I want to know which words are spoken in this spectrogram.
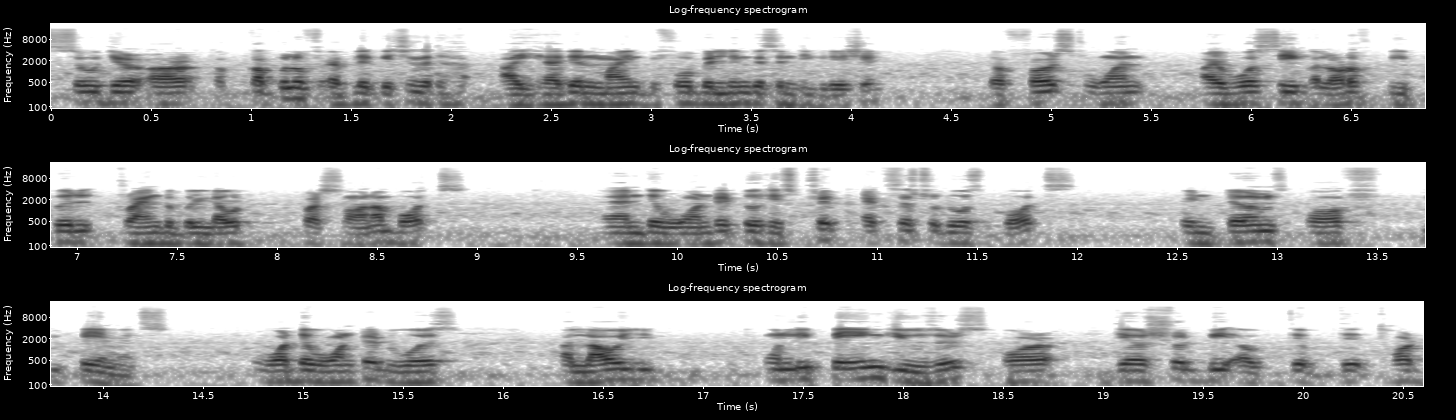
so there are a couple of applications that i had in mind before building this integration. The first one i was seeing a lot of people trying to build out persona bots and they wanted to restrict access to those bots in terms of payments. What they wanted was allow only paying users or there should be a they, they thought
